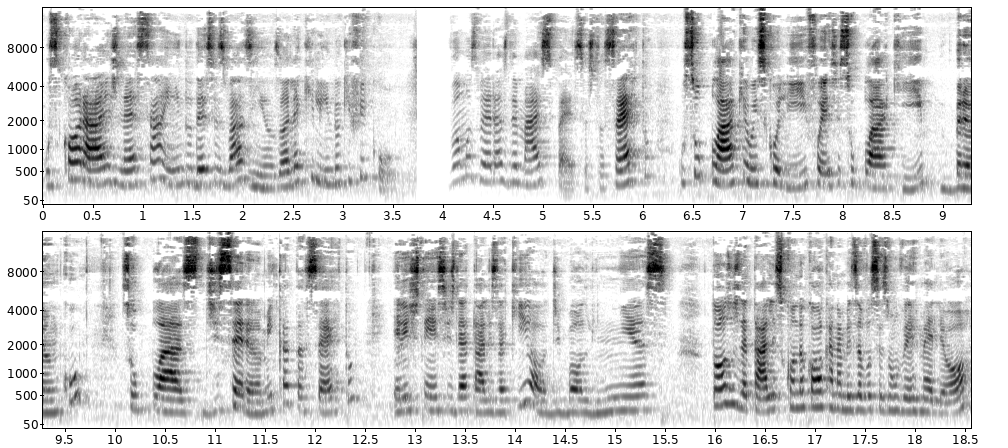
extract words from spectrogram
os corais, né, saindo desses vasinhos. Olha que lindo que ficou. Vamos ver as demais peças, tá certo? O suplá que eu escolhi foi esse suplá aqui, branco, suplás de cerâmica, tá certo? Eles têm esses detalhes aqui, ó, de bolinhas, todos os detalhes. Quando eu colocar na mesa, vocês vão ver melhor.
